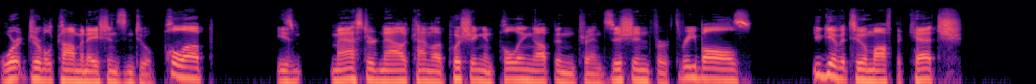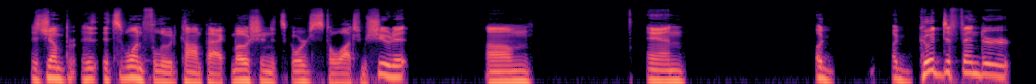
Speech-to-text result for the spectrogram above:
work dribble combinations into a pull up. He's mastered now kind of pushing and pulling up in transition for three balls. You give it to him off the catch. His jumper, it's one fluid, compact motion. It's gorgeous to watch him shoot it. Um, and a a good defender,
